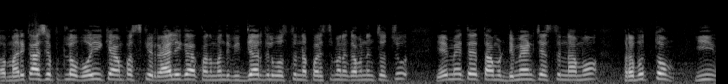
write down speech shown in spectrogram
ఆ, మరి కాసేపట్లో ఓయి క్యాంపస్కి ర్యాలీగా కొంతమంది విద్యార్థులు వస్తున్న పరిస్థితి మనం గమనించవచ్చు. ఏమైతే తాము డిమాండ్ చేస్తున్నామో ప్రభుత్వం ఈ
